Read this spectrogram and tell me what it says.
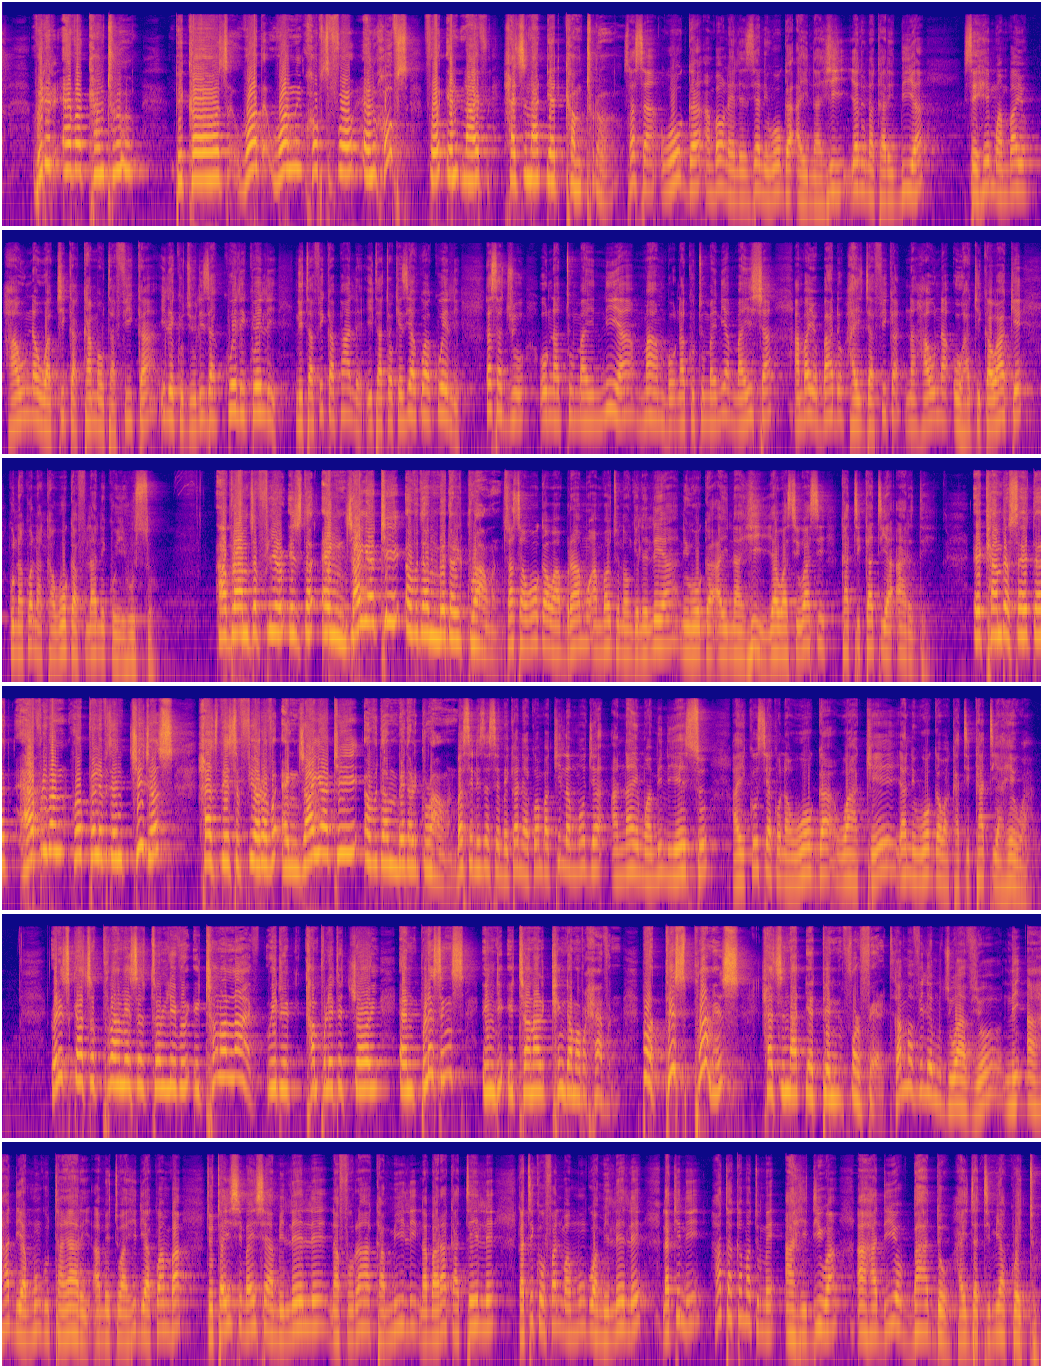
Will it ever come true? Because what one hopes for and hopes for in life has not yet come true. Sasa woga ambao unaelezea ni woga aina hii, yani unakaribia sehemu ambayo hauna uhakika kama utafika, ile kujiuliza kweli kweli nitafika pale, itatokezea kuwa kweli. Sasa juu unatumainia mambo na kutumainia maisha ambayo bado haijafika na hauna uhakika wake, kunakuwa na kawoga fulani kuihusu. Abraham's fear is the anxiety of the middle ground. Sasa woga wa Abrahamu ambao tunaongelelea ni woga aina hii ya wasiwasi katikati ya ardhi. It can be said that everyone who believes in Jesus has this fear of anxiety of the middle ground. Basi inaweza semekana ya kwamba kila mmoja anayemwamini Yesu haikosi ako na woga wake, yani woga wa katikati ya hewa. Is God's promise to live eternal life with complete joy and blessings in the eternal kingdom of heaven. But this promise has not yet been fulfilled. Kama vile mjuavyo, ni ahadi ya Mungu tayari ametuahidi ya kwamba tutaishi maisha ya milele na furaha kamili na baraka tele katika ufalme wa Mungu wa milele. Lakini hata kama tumeahidiwa, ahadi hiyo bado haijatimia kwetu.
